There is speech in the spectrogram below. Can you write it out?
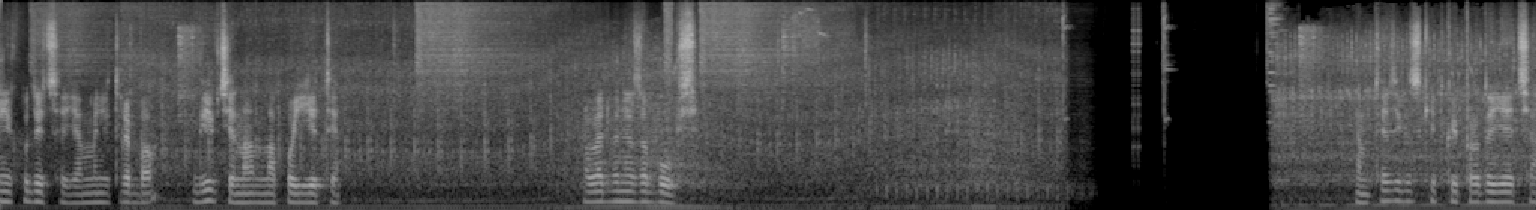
нікуди це я, мені треба вівці на, напоїти. Ледве не забувся. МТЗик з скидкою продається.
